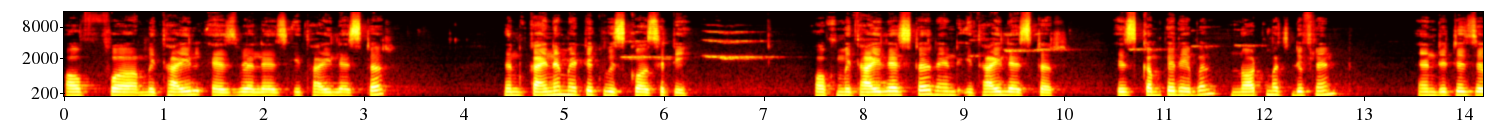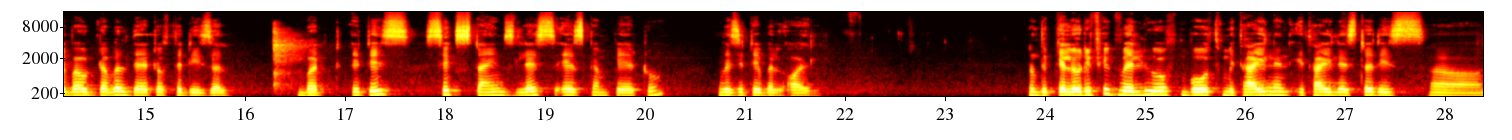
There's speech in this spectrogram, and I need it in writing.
of uh, methyl as well as ethyl ester. Then kinematic viscosity of methyl ester and ethyl ester is comparable, not much different and it is about double that of the diesel but it is 6 times less as compared to vegetable oil. Now the calorific value of both methyl and ethyl ester is uh,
